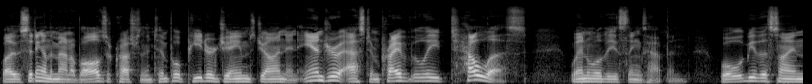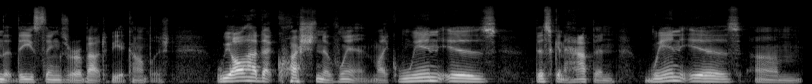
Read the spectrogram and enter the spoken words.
while he was sitting on the Mount of Olives across from the temple, Peter, James, John, and Andrew asked him privately, Tell us, when will these things happen? What will be the sign that these things are about to be accomplished? We all have that question of when. Like, when is this going to happen? When is, um,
